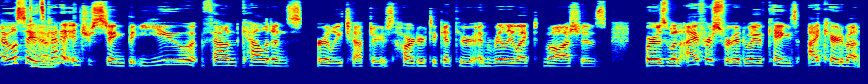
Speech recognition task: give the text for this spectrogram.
I will say it's Yeah. kind of interesting that you found Kaladin's early chapters harder to get through and really liked Moash's. Whereas when I first read Way of Kings, I cared about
